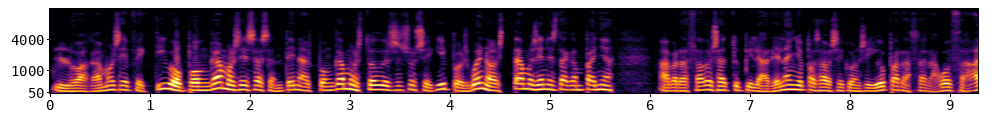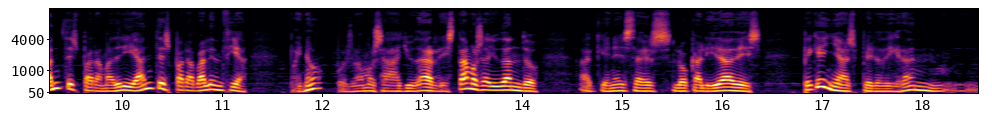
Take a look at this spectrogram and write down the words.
lo hagamos efectivo, pongamos esas antenas, pongamos todos esos equipos. Bueno, estamos en esta campaña abrazados a tu pilar. El año pasado se consiguió para Zaragoza, antes para Madrid, antes para Valencia. Bueno, pues vamos a ayudar, estamos ayudando a que en esas localidades pequeñas, pero de gran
